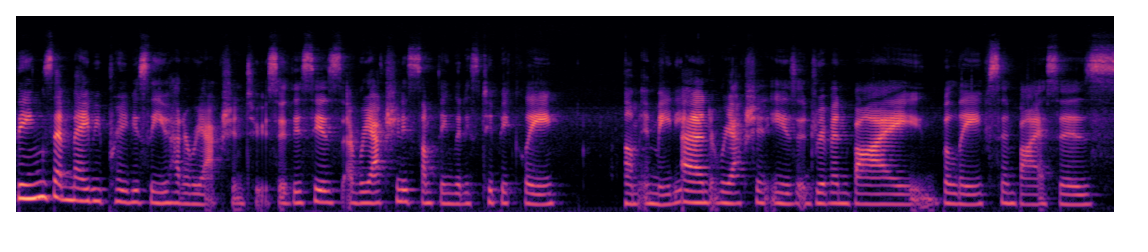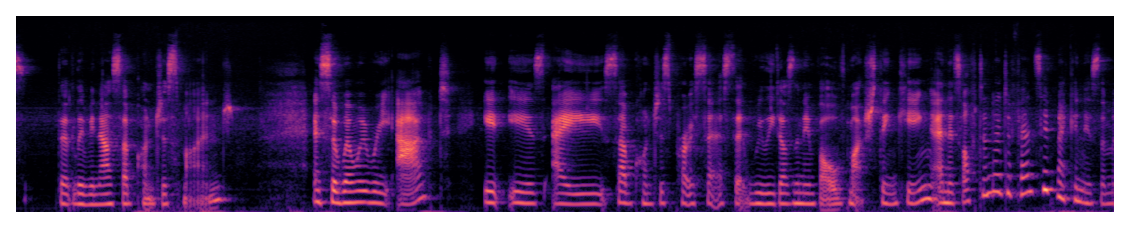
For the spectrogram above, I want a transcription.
Things that maybe previously you had a reaction to. So this is a reaction is something that is typically um, immediate, and reaction is driven by beliefs and biases that live in our subconscious mind. And so when we react, it is a subconscious process that really doesn't involve much thinking and it's often a defensive mechanism.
